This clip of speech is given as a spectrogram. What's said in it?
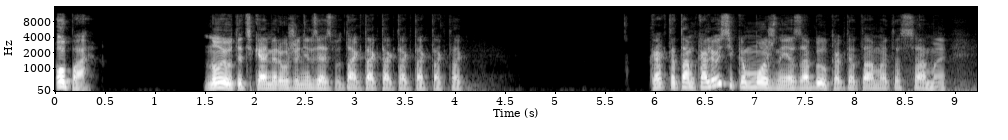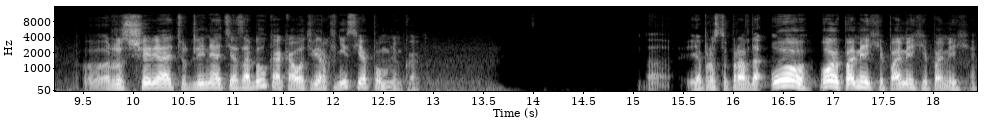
Опа! Ну и вот эти камеры уже нельзя... Так, так, так, так, так, так, так. Как-то там колесиком можно, я забыл, как-то там это самое. Расширять, удлинять я забыл как, а вот вверх-вниз я помню как. А, я просто, правда... О! Ой, помехи, помехи, помехи.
